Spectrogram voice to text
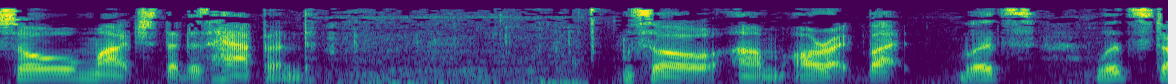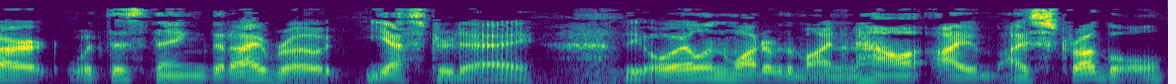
so much that has happened. So, um, all right, but let's let's start with this thing that I wrote yesterday, the oil and water of the mind, and how I I struggle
